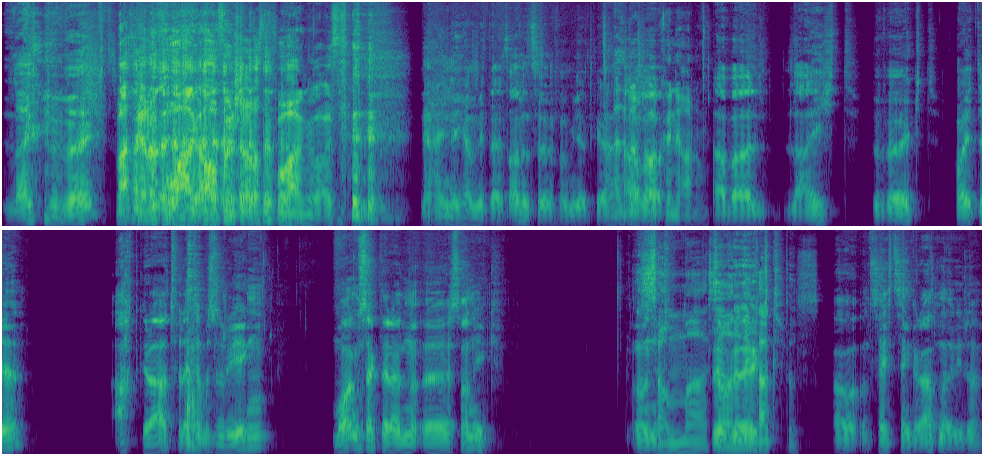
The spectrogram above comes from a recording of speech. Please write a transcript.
leicht bewölkt. Jetzt macht er gerade den Vorhang auf und schaut aus dem Vorhang raus. Nein, ich habe mich da jetzt auch nicht so informiert, gell? Also, das aber, war keine Ahnung. aber leicht bewölkt heute. 8 Grad, vielleicht ein bisschen Regen. Morgen sagt er dann äh, sonnig. Und, Sommer, Sonne. Kaktus. aber, und 16 Grad mal wieder.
